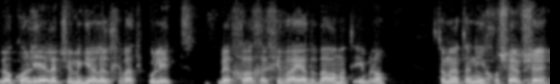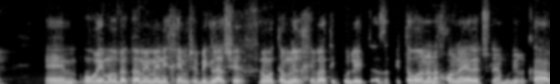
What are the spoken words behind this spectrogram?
לא כל ילד שמגיע לרכיבה טיפולית, בהכרח רכיבה היא הדבר המתאים לו. זאת אומרת, אני חושב שהורים הרבה פעמים מניחים שבגלל שהפנו אותם לרכיבה טיפולית, אז הפתרון הנכון לילד שלהם הוא לרכב.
